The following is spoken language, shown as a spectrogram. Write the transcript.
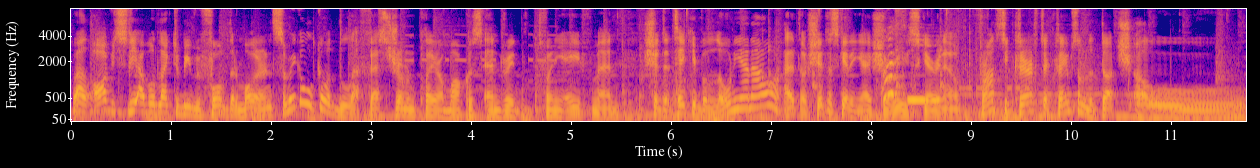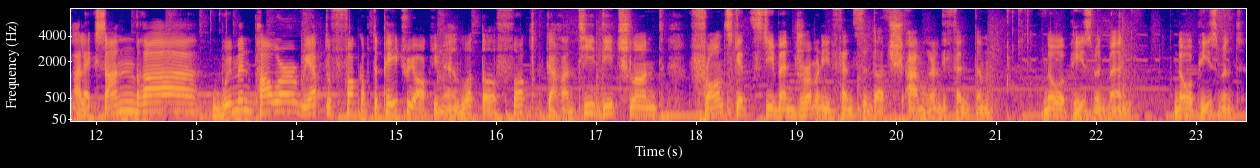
Well, obviously, I would like to be reformed and modern, so we will go with the left. That's German player Marcus Andre, 28th man. Shit, they're taking Bologna now? Alter, shit is getting actually really scary now. France declares their claims on the Dutch. Oh. Alexandra, women power. We have to fuck up the patriarchy, man. What the fuck? Garantie Deutschland. France gets the event. Germany defends the Dutch. I'm gonna defend them. No appeasement, man. No appeasement.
